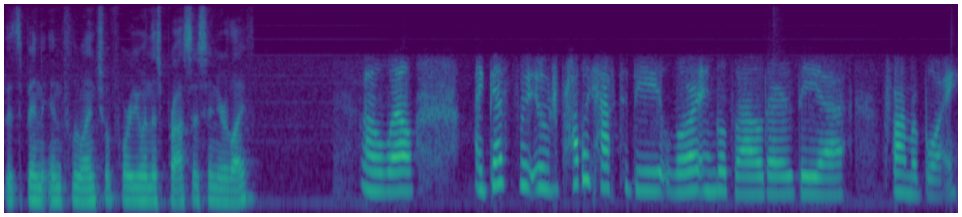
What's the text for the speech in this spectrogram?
that's been influential for you in this process in your life? oh well i guess it would probably have to be laura ingalls wilder the uh farmer boy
